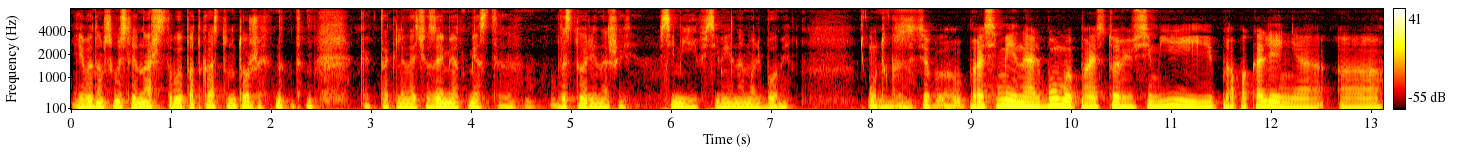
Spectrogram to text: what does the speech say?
и в этом смысле наш с тобой подкаст, он тоже ну, там, как так или иначе займет место в истории нашей семьи, в семейном альбоме. Вот, кстати, про семейные альбомы, про историю семьи и про поколение. А,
